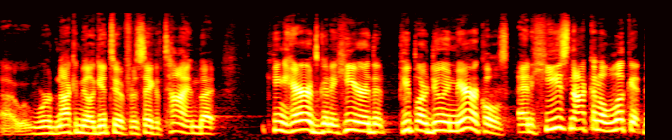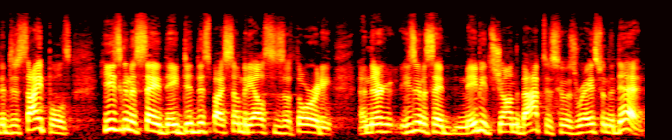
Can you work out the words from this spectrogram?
Uh, we're not going to be able to get to it for the sake of time, but King Herod's going to hear that people are doing miracles, and he's not going to look at the disciples. He's going to say they did this by somebody else's authority. And he's going to say maybe it's John the Baptist who was raised from the dead.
